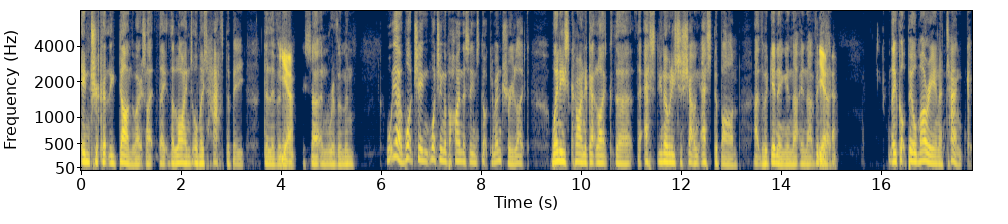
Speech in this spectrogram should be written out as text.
intricately done where it's like they, the lines almost have to be delivered yeah a certain rhythm and well yeah watching watching a behind the scenes documentary like when he's trying to get like the the est you know when he's just shouting Esteban at the beginning in that in that video yeah. they've got Bill Murray in a tank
